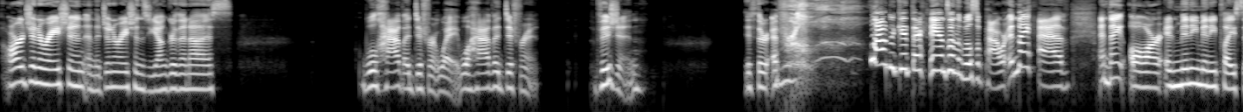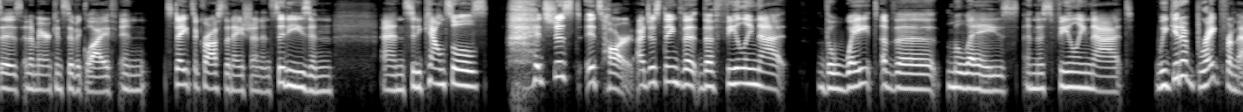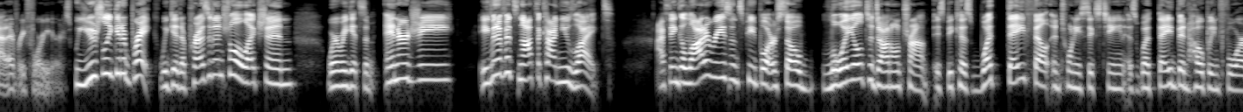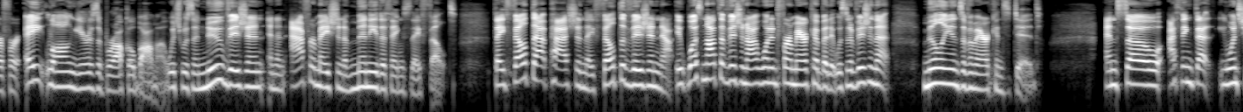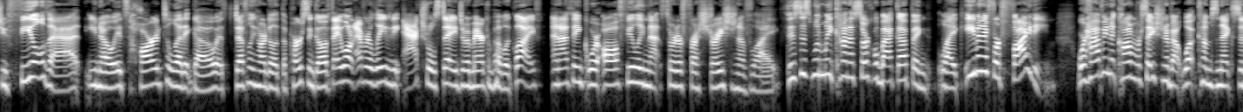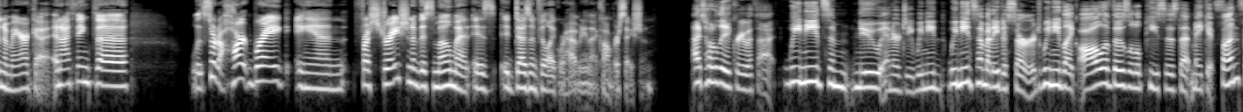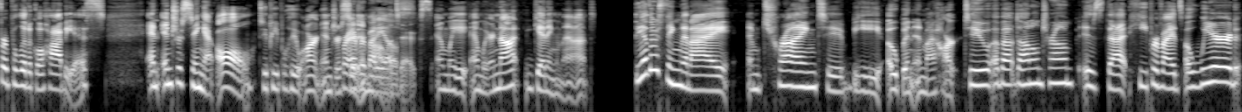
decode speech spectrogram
our generation and the generations younger than us will have a different way, will have a different vision if they're ever allowed to get their hands on the wheels of power. And they have, and they are in many, many places in American civic life, in states across the nation, in cities and and city councils. It's just, it's hard. I just think that the feeling that the weight of the malaise and this feeling that we get a break from that every four years. We usually get a break. We get a presidential election where we get some energy, even if it's not the kind you liked. I think a lot of reasons people are so loyal to Donald Trump is because what they felt in 2016 is what they'd been hoping for for eight long years of Barack Obama, which was a new vision and an affirmation of many of the things they felt. They felt that passion, they felt the vision. Now, it was not the vision I wanted for America, but it was a vision that millions of Americans did. And so I think that once you feel that, you know, it's hard to let it go. It's definitely hard to let the person go if they won't ever leave the actual stage of American public life. And I think we're all feeling that sort of frustration of like, this is when we kind of circle back up and like, even if we're fighting, we're having a conversation about what comes next in America. And I think the sort of heartbreak and frustration of this moment is it doesn't feel like we're having that conversation. I totally agree with that. We need some new energy. We need we need somebody to surge. We need like all of those little pieces that make it fun for political hobbyists and interesting at all to people who aren't interested in politics. Else. And we and we're not getting that. The other thing that I am trying to be open in my heart to about Donald Trump is that he provides a weird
